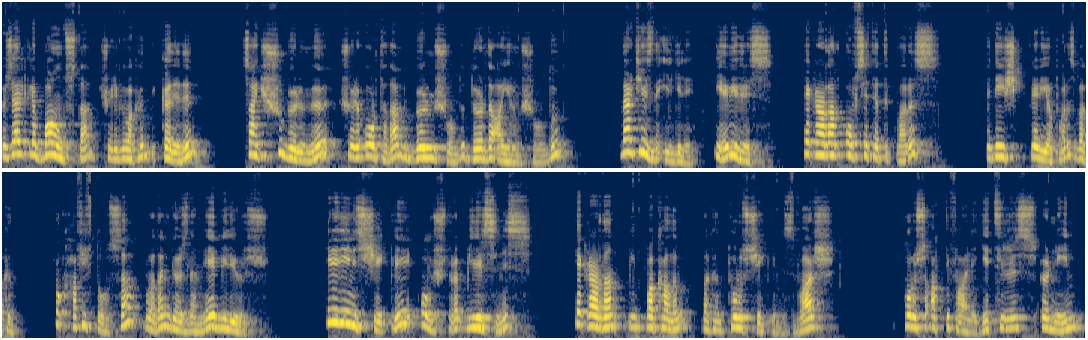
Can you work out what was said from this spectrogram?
Özellikle Bounce'da şöyle bir bakın dikkat edin. Sanki şu bölümü şöyle ortadan bir bölmüş oldu. Dörde ayırmış oldu. Merkezle ilgili diyebiliriz. Tekrardan offset'e tıklarız ve değişiklikleri yaparız. Bakın çok hafif de olsa buradan gözlemleyebiliyoruz. Dilediğiniz şekli oluşturabilirsiniz. Tekrardan bir bakalım. Bakın torus şeklimiz var. Torusu aktif hale getiririz. Örneğin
